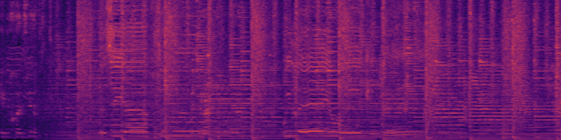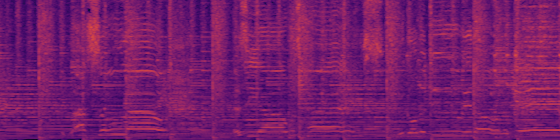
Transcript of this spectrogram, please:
et produits. The laughs so loud as the hours pass. We're gonna do it all again.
